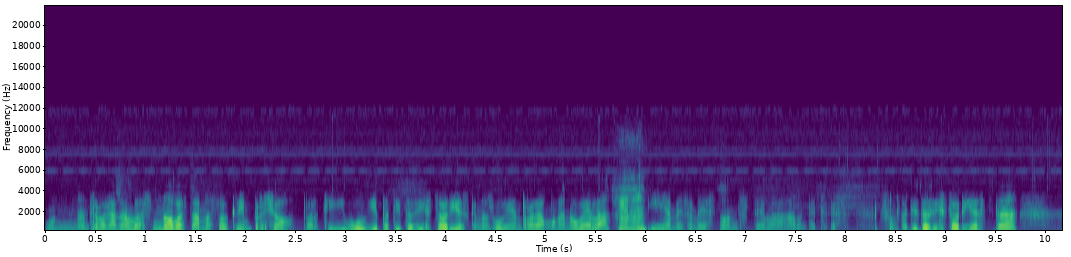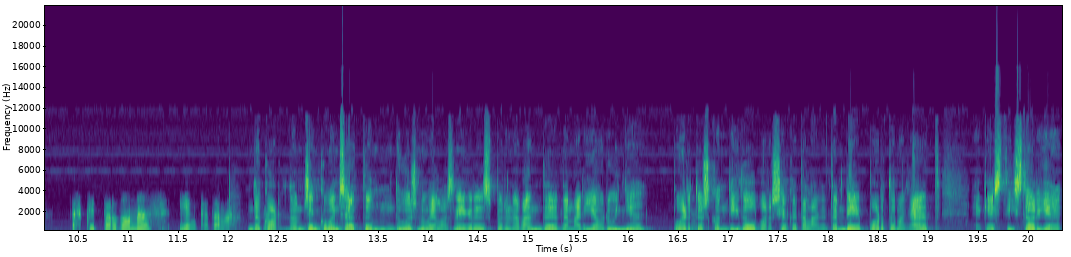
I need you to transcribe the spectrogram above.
una altra vegada les noves dames del crim per això, per qui vulgui petites històries que no es vulgui enredar en una novel·la, Ah. i a més a més, doncs, té l'avantatge que són petites històries de escrit per dones i en català. D'acord, doncs hem començat amb dues novel·les negres, per una banda de Maria Orunya, Puerto Escondido, versió catalana també, Port Amagat, aquesta història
